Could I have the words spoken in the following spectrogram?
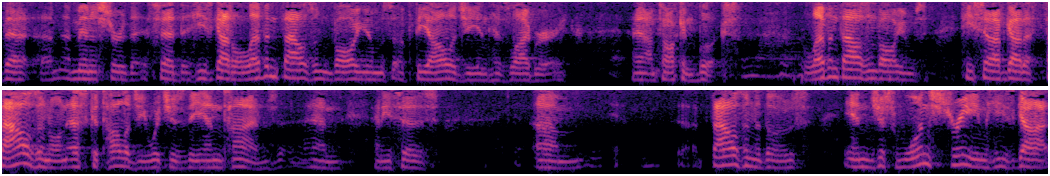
that um, a minister that said that he's got 11,000 volumes of theology in his library. And I'm talking books. 11,000 volumes. He said, I've got a thousand on eschatology, which is the end times. And, and he says, um, a thousand of those in just one stream, he's got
